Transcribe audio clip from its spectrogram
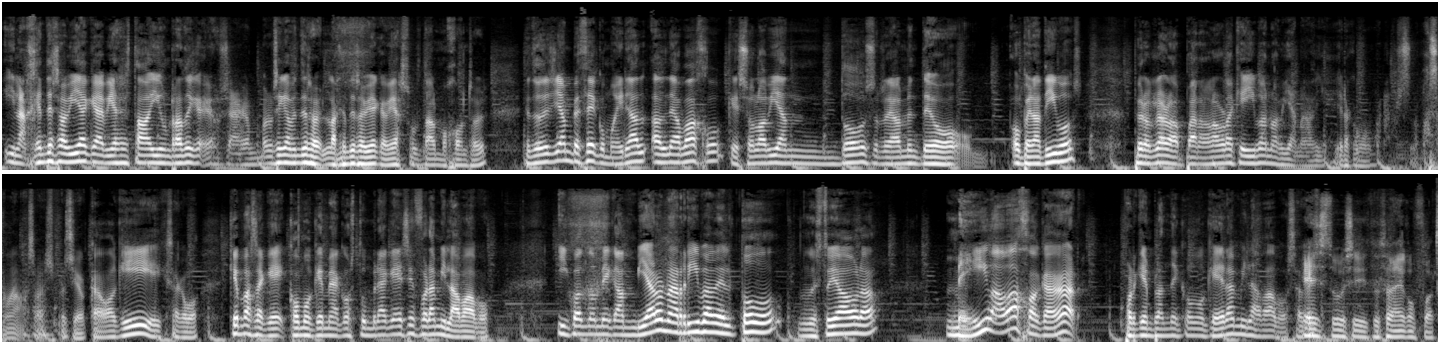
y la gente sabía que habías estado ahí un rato y que, o sea, básicamente la gente sabía que habías soltado el mojón, ¿sabes? Entonces ya empecé como a ir al, al de abajo, que solo habían dos realmente o- operativos, pero claro, para la hora que iba no había nadie. Y era como, bueno, pues no pasa nada, ¿sabes? Pues yo cago aquí y se acabó. ¿Qué pasa? Que como que me acostumbré a que ese fuera mi lavabo. Y cuando me cambiaron arriba del todo, donde estoy ahora, me iba abajo a cagar. Porque en plan de como que era mi lavabo, ¿sabes? Es tu, sí, tu zona de confort.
